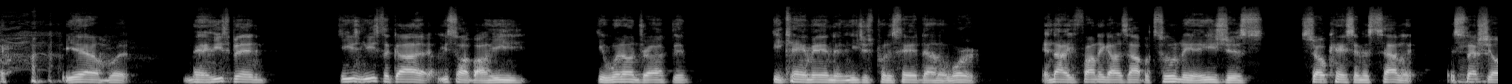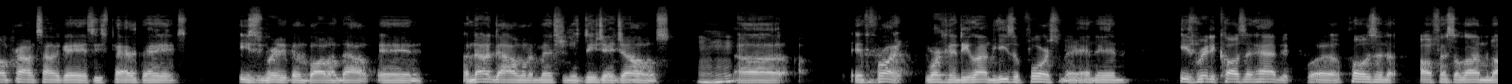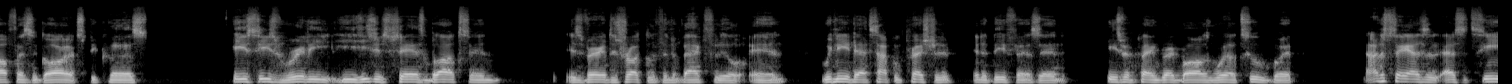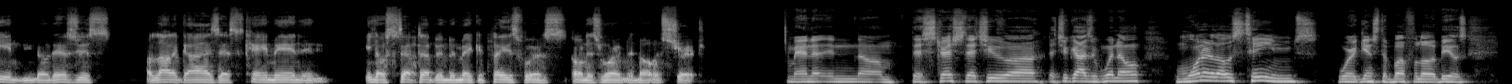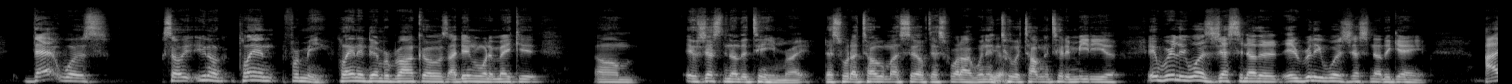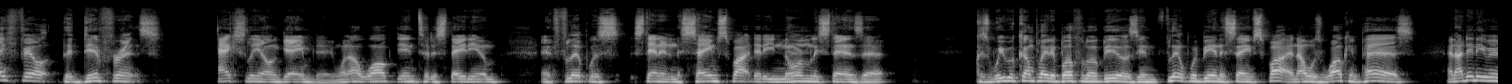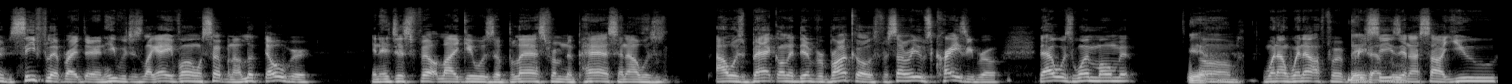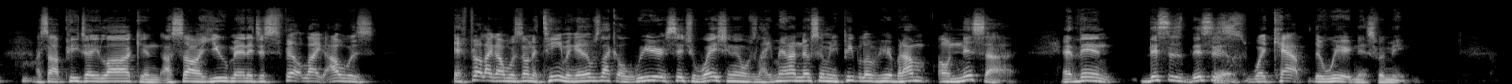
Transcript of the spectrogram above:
yeah, but man, he's been. He's he's the guy you talk about. He he went undrafted. He came in and he just put his head down and worked. And now he finally got his opportunity and he's just showcasing his talent, especially on primetime games, these past games. He's really been balling out. And another guy I want to mention is DJ Jones. Mhm. Uh, in front, working in D line. He's a force, man. And he's really causing havoc for opposing offensive linemen, offensive guards, because he's he's really he he just sheds blocks and is very disruptive in the backfield. And we need that type of pressure in the defense. And he's been playing great ball as well too. But I just say as a as a team, you know, there's just a lot of guys that's came in and you know stepped up and been making plays for us on this run and on this stretch. man in um the stretch that you uh that you guys went on one of those teams were against the buffalo bills that was so you know playing for me playing in denver broncos i didn't want to make it um it was just another team right that's what i told myself that's what i went into it talking to the media it really was just another it really was just another game i felt the difference actually on game day when i walked into the stadium and Flip was standing in the same spot that he normally stands at. Cause we would come play the Buffalo Bills and Flip would be in the same spot. And I was walking past and I didn't even see Flip right there. And he was just like, Hey, Von, what's up? And I looked over and it just felt like it was a blast from the past. And I was, I was back on the Denver Broncos. For some reason, it was crazy, bro. That was one moment Yeah. um, when I went out for preseason, I saw you, I saw PJ Locke, and I saw you, man. It just felt like I was, it felt like I was on a team again. It was like a weird situation. It was like, man, I know so many people over here, but I'm on this side. And then this is this is what capped the weirdness for me.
